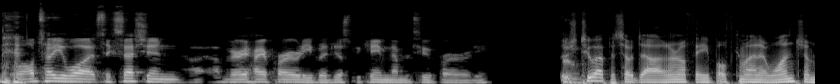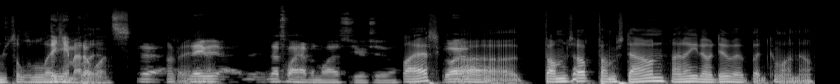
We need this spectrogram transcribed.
well, I'll tell you what. Succession, uh, a very high priority, but it just became number two priority. There's Boom. two episodes out. I don't know if they both come out at once. I'm just a little late. They came out at once. Yeah, Okay, they, yeah. That's what happened last year too. Last, Go ahead. uh, thumbs up, thumbs down. I know you don't do it, but come on now.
